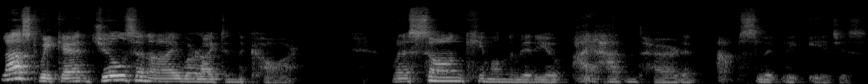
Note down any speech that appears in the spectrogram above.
Last weekend, Jules and I were out in the car when a song came on the radio I hadn't heard in absolutely ages.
